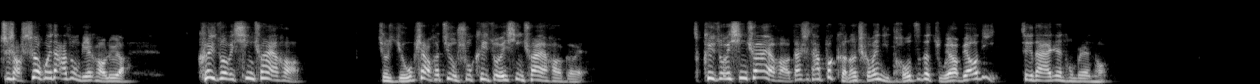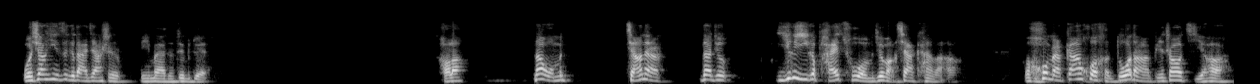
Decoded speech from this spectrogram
至少社会大众别考虑了，可以作为兴趣爱好，就是邮票和旧书可以作为兴趣爱好，各位可以作为兴趣爱好，但是它不可能成为你投资的主要标的，这个大家认同不认同？我相信这个大家是明白的，对不对？好了，那我们讲点，那就一个一个排除，我们就往下看了啊。我后面干货很多的啊，别着急哈。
